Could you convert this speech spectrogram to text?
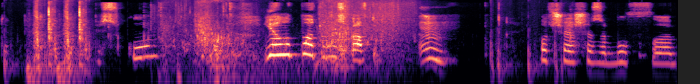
Так, піску. Я лопату не скрафтив. От що я ще забув е,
